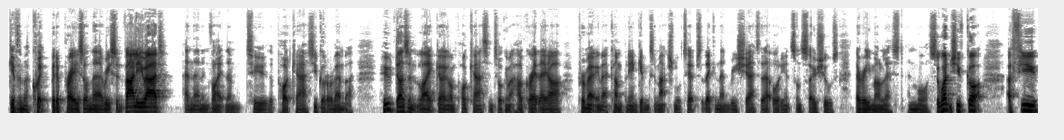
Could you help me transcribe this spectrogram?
Give them a quick bit of praise on their recent value add and then invite them to the podcast. You've got to remember who doesn't like going on podcasts and talking about how great they are, promoting their company and giving some actionable tips that they can then reshare to their audience on socials, their email list, and more. So once you've got a few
